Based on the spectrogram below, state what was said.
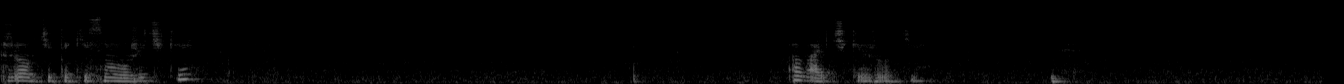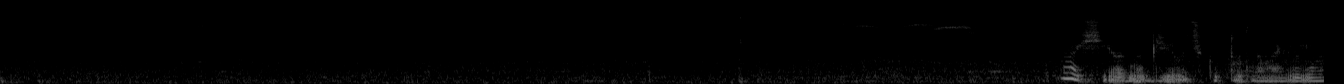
Жовті такі смужечки. Овальчики жовті. Ну ще одну бджілочку тут намалюємо.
